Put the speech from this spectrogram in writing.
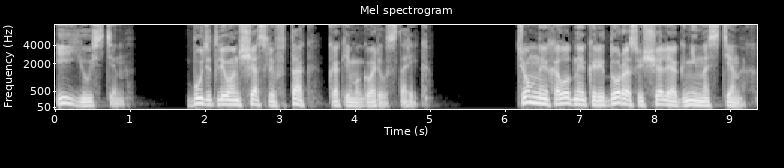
И Юстин. Будет ли он счастлив так, как ему говорил старик? Темные холодные коридоры освещали огни на стенах.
